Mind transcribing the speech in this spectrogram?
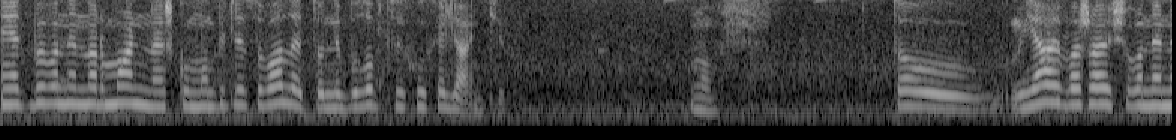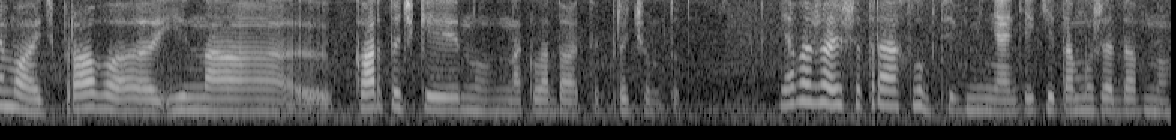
Якби вони нормально ж мобілізували, то не було б цих ухилянтів. Ну, то я вважаю, що вони не мають права і на карточки ну, накладати. При чому тут? Я вважаю, що треба хлопців міняти, які там уже давно.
